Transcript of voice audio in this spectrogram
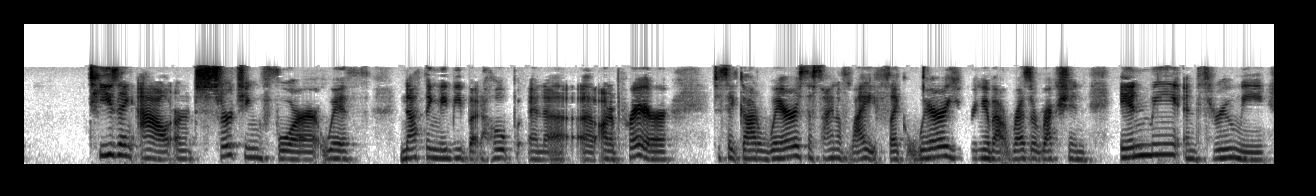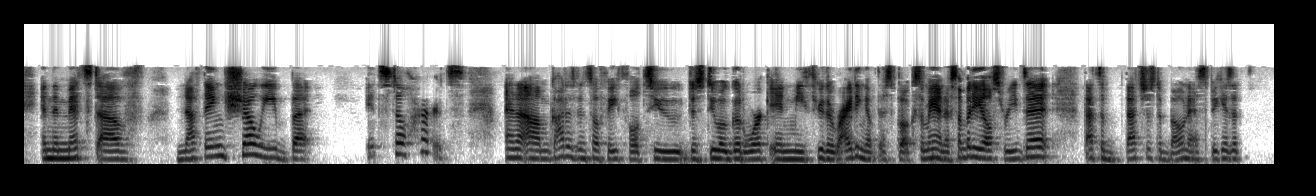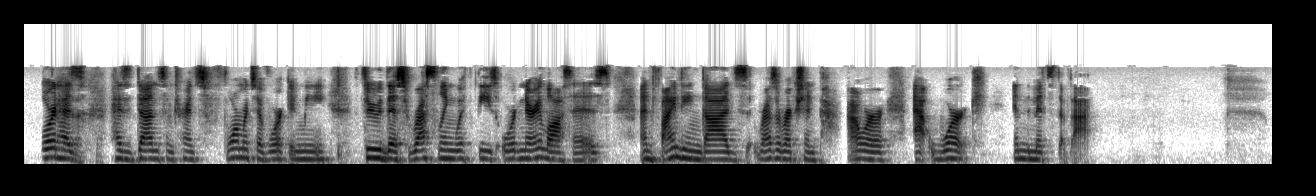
teasing out or searching for with nothing maybe but hope and a, a, on a prayer to say, God, where is the sign of life? Like, where are you bringing about resurrection in me and through me in the midst of nothing showy, but it still hurts. And um, God has been so faithful to just do a good work in me through the writing of this book. So man, if somebody else reads it, that's a that's just a bonus because it's Lord has has done some transformative work in me through this wrestling with these ordinary losses and finding God's resurrection power at work in the midst of that.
